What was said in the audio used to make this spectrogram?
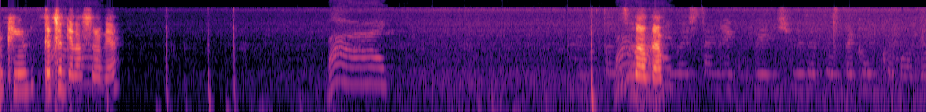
Okej. To co teraz robię? To Dobra. zadzwoniłeś tam jak byliśmy za tą taką komodą.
